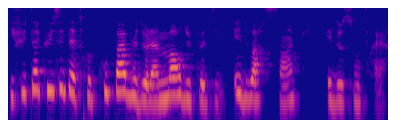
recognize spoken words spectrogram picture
qui fut accusé d'être coupable de la mort du petit Édouard V et de son frère.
